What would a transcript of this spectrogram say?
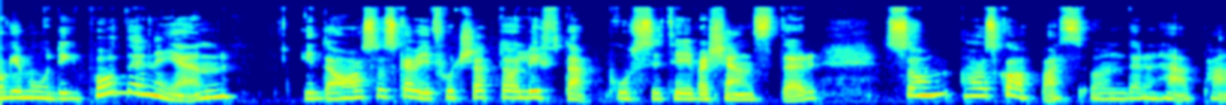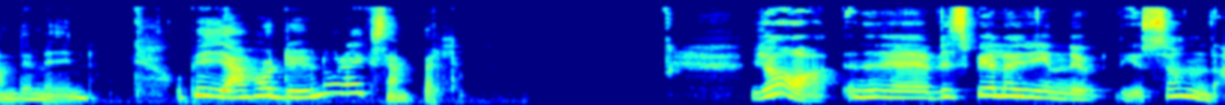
Jag är modig-podden igen. Idag så ska vi fortsätta att lyfta positiva tjänster som har skapats under den här pandemin. Och Pia, har du några exempel? Ja, eh, vi spelar ju in nu, det är ju söndag,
